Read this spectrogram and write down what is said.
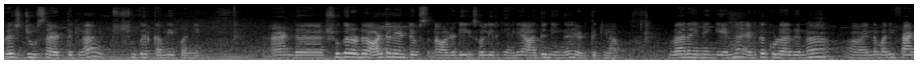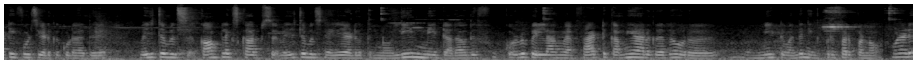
ஃப்ரெஷ் ஜூஸாக எடுத்துக்கலாம். சுகர் கம்மி பண்ணி. அண்டு சுகரோட ஆல்டர்னேட்டிவ்ஸ் நான் ஆல்ரெடி சொல்லியிருக்கேன் இல்லையா? அது நீங்கள் எடுத்துக்கலாம். வேறு நீங்கள் என்ன எடுக்கக்கூடாதுன்னா இந்த மாதிரி ஃபேட்டி ஃபுட்ஸ் எடுக்கக்கூடாது. வெஜிடபிள்ஸ் காம்ப்ளெக்ஸ் கார்ப்ஸ் வெஜிடபிள்ஸ் நிறைய எடுத்துக்கணும். லீன் மீட் அதாவது கொழுப்பு இல்லாமல் ஃபேட்டு கம்மியாக இருக்கிறத ஒரு மீட் வந்து நீங்கள் ப்ரிஃபர் பண்ணோம் முன்னாடி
